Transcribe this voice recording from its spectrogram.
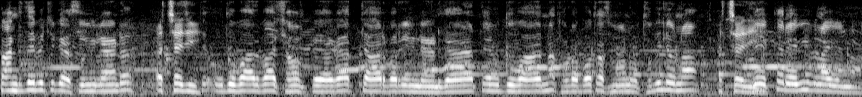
ਪੰਜ ਦੇ ਵਿੱਚ ਗਿਆ ਸੀ ਇੰਗਲੈਂਡ। ਅੱਛਾ ਜੀ। ਤੇ ਉਦੋਂ ਬਾਅਦ ਬਾਅਦ ਸ਼ੌਂਕ ਪਿਆਗਾ ਚਾਰ ਵਾਰੀ ਇੰਗਲੈਂਡ ਗਿਆ ਤੇ ਉਦੋਂ ਬਾਅਦ ਨਾ ਥੋੜਾ ਬਹੁਤਾ ਸਮਾਨ ਉੱਥੋਂ ਵੀ ਲਿਆਉਣਾ ਅੱਛਾ ਤੇ ਜੀ ਘਰੇ ਵੀ ਬਣਾਈ ਜਾਣਾ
